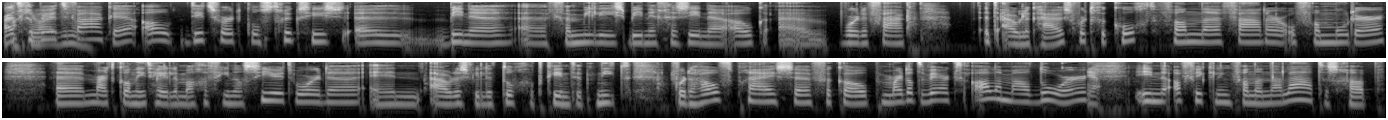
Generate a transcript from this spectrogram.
Maar het gebeurt vaak, hè? Al dit soort constructies eh, binnen eh, families, binnen gezinnen ook, eh, worden vaak. Het ouderlijk huis wordt gekocht van eh, vader of van moeder. Eh, maar het kan niet helemaal gefinancierd worden. En ouders willen toch dat kind het niet voor de hoofdprijs eh, verkopen. Maar dat werkt allemaal door Ja. in de afwikkeling van de nalatenschap.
